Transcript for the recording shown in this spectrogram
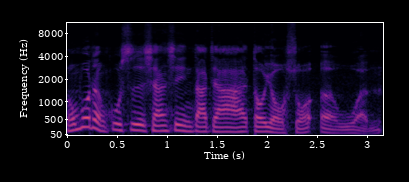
龙坡等故事，相信大家都有所耳闻。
